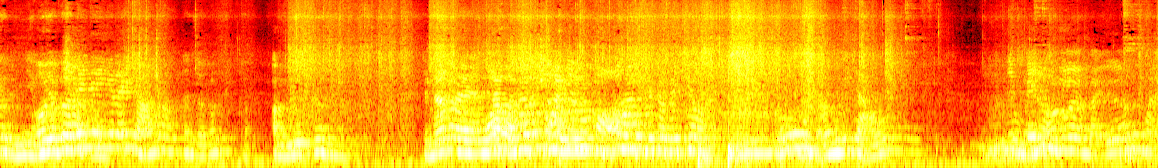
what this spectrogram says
từ nhiều ôi cái lấy lấy lấy nhỏ nó thành giờ có ở lúc cái thì nó ra mà nó nó chơi mỏ. thôi cho cái chơi. Ô tao mới dạo Nhưng bé nó nuôi mày lớn mày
